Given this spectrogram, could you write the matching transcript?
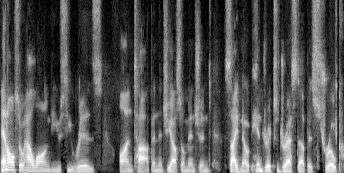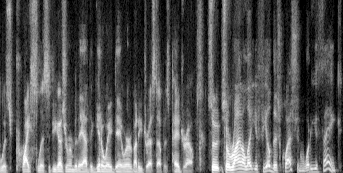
And also, how long do you see Riz on top? And then she also mentioned, side note, Hendricks dressed up as Strop was priceless. If you guys remember, they had the getaway day where everybody dressed up as Pedro. So, so Ryan, I'll let you field this question. What do you think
